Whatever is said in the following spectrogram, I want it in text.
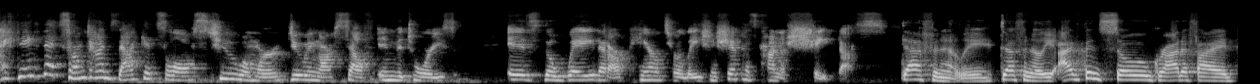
I think that sometimes that gets lost too when we're doing our self inventories, is the way that our parents' relationship has kind of shaped us. Definitely, definitely. I've been so gratified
